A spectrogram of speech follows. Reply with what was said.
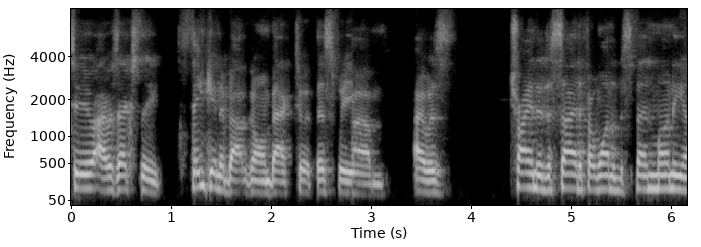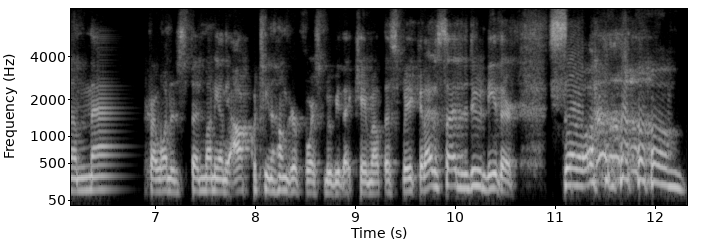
to. I was actually thinking about going back to it this week. Um, I was trying to decide if I wanted to spend money on that. If I wanted to spend money on the Aqua Teen Hunger Force movie that came out this week, and I decided to do neither. So um,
